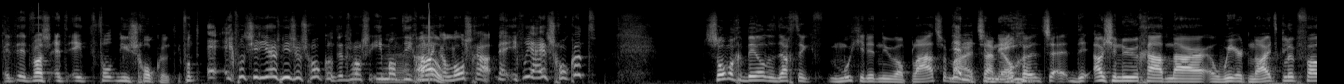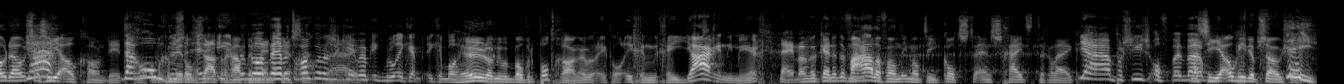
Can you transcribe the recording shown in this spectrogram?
het, het was, het, ik vond het niet schokkend. Ik vond, eh, ik vond het serieus niet zo schokkend. Het was iemand die gewoon Oh. lekker losgaat. Nee, ik vond jij het schokkend? Sommige beelden dacht ik, moet je dit nu wel plaatsen? Maar Ja, het zijn nee. wel... als je nu gaat naar Weird Nightclub foto's, dan zie je ook gewoon dit. Daarom. Gemiddelde dus, eh, zaterdagavond ik in We hebben toch ook wel eens een keer... Ik bedoel, ik heb, ik heb al heel lang niet meer boven de pot gehangen. Echt al geen, geen jaren niet meer. Nee, maar we kennen de Maar- verhalen van iemand die kotst en scheidt tegelijk. Ja, precies. Of, we- we- Dat zie je ook niet op socials. Nee.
